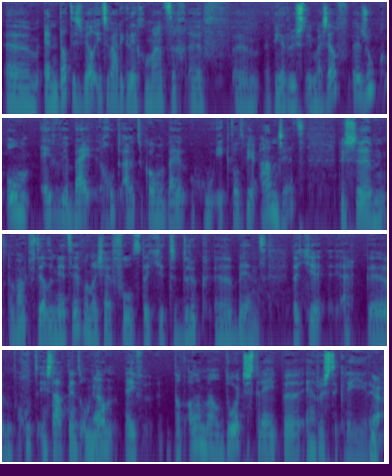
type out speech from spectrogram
Ehm, en dat is wel iets waar ik regelmatig eh, f- ehm, weer rust in mijzelf eh, zoek. Om even weer bij, goed uit te komen bij hoe ik dat weer aanzet. Dus ehm, Wout vertelde net, hè, van als jij voelt dat je te druk eh, bent, dat je eigenlijk goed in staat bent om Ja. dan even dat allemaal door te strepen en rust te creëren. Ja.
